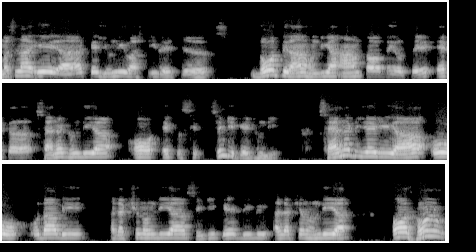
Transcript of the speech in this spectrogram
ਮਸਲਾ ਇਹ ਆ ਕਿ ਯੂਨੀਵਰਸਿਟੀ ਵਿੱਚ ਦੋ ਧਿਰਾਂ ਹੁੰਦੀਆਂ ਆਮ ਤੌਰ ਦੇ ਉੱਤੇ, ਇੱਕ ਸੈਨੇਟ ਹੁੰਦੀ ਆ ਔਰ ਇੱਕ ਸਿੰਡੀਕੇਟ ਹੁੰਦੀ। ਸੈਨਟ ਜਿਹੜੀ ਆ, ਉਹ ਉਹਦਾ ਵੀ ਇਲੈਕਸ਼ਨ ਹੁੰਦੀ ਆ ਸਿੰਡੀਕੇਟ ਦੀ ਵੀ ਇਲੈਕਸ਼ਨ ਹੁੰਦੀ ਆ। ਔਰ ਹੁਣ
